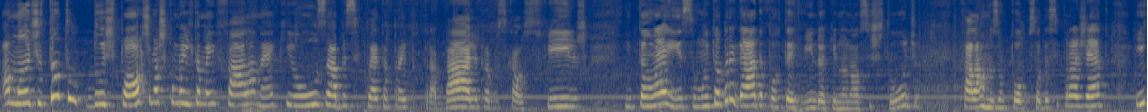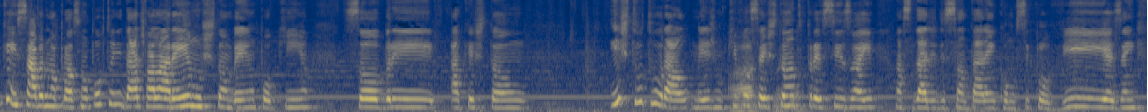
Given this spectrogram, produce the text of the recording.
amante tanto do esporte, mas como ele também fala, né, que usa a bicicleta para ir para o trabalho, para buscar os filhos. Então é isso. Muito obrigada por ter vindo aqui no nosso estúdio falarmos um pouco sobre esse projeto e quem sabe numa próxima oportunidade falaremos também um pouquinho sobre a questão estrutural mesmo que ah, vocês tanto precisam aí na cidade de Santarém como ciclovias, enfim.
